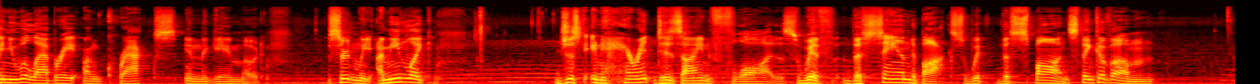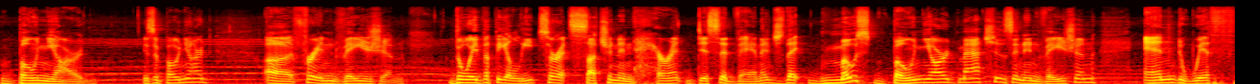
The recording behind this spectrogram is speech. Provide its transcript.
Can you elaborate on cracks in the game mode? Certainly. I mean, like, just inherent design flaws with the sandbox, with the spawns. Think of, um, Boneyard. Is it Boneyard? Uh, for invasion. The way that the elites are at such an inherent disadvantage that most Boneyard matches in invasion end with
